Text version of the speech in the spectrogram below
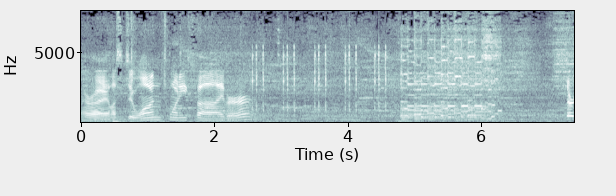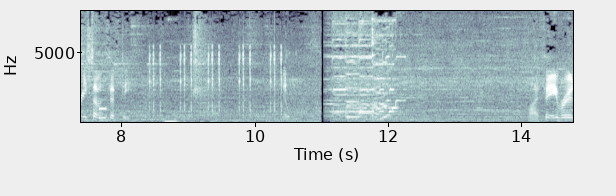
All right, let's do 125er. 3750. Nope. My favorite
